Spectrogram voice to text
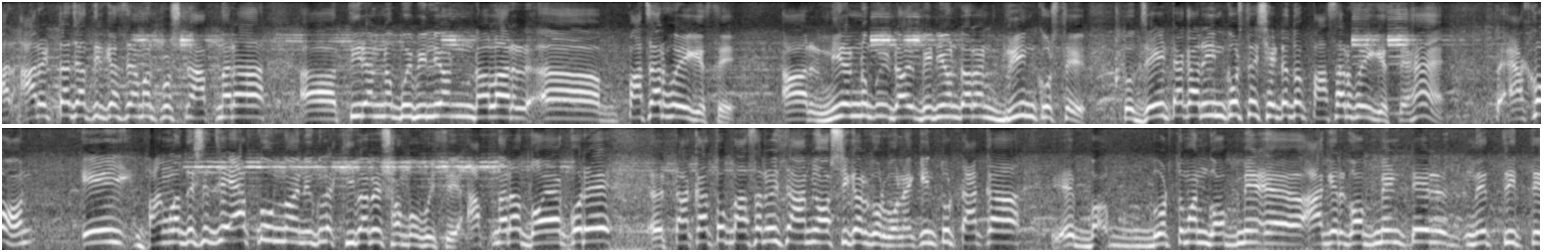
আর আরেকটা জাতির কাছে আমার প্রশ্ন, আপনারা তিরানব্বই বিলিয়ন ডলার পাচার হয়ে গেছে। আর নিরানব্বই বিলিয়ন ডলার ঋণ করছে। তো যেই টাকা ঋণ করছে, সেটা তো পাসার হয়ে গেছে হ্যাঁ? তো এখন এই বাংলাদেশের যে এত উন্নয়ন, এগুলো কীভাবে সম্ভব হয়েছে? আপনারা দয়া করে টাকা তো পাচার হয়েছে, আমি অস্বীকার করব না, কিন্তু টাকা বর্তমান গভর্নমেন্ট আগের গভর্নমেন্টের নেতৃত্বে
